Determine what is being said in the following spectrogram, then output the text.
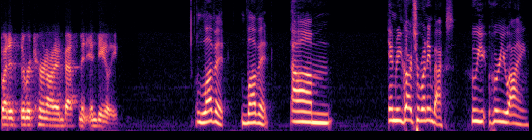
but it's the return on investment in daily. Love it. Love it. Um, in regard to running backs, who who are you eyeing?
